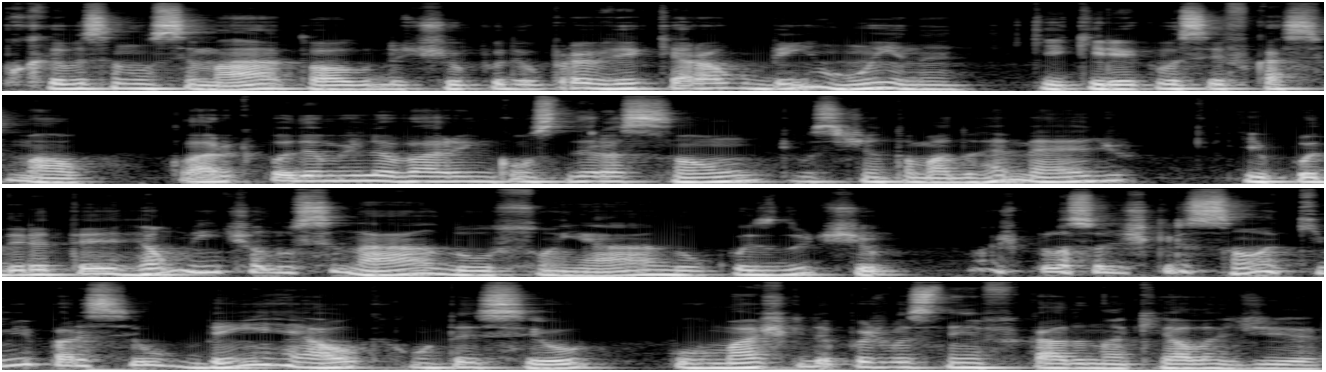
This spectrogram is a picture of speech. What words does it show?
por que você não se mata ou algo do tipo, deu para ver que era algo bem ruim, né? Que queria que você ficasse mal. Claro que podemos levar em consideração que você tinha tomado remédio e poderia ter realmente alucinado ou sonhado ou coisa do tipo. Mas pela sua descrição aqui me pareceu bem real o que aconteceu. Por mais que depois você tenha ficado naquela de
